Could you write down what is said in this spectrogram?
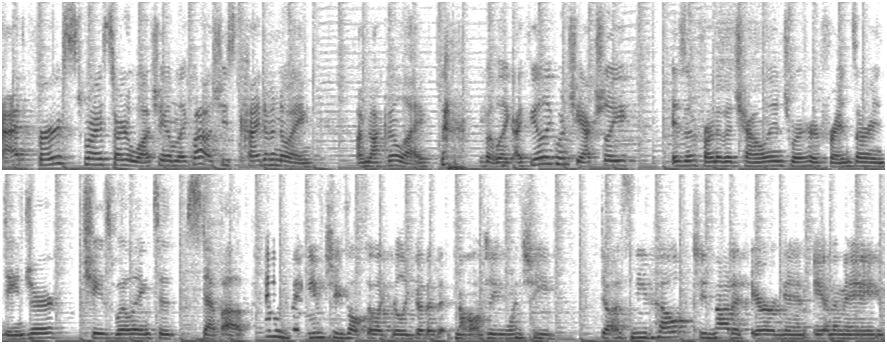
At first, when I started watching, I'm like, wow, she's kind of annoying. I'm not gonna lie. but like, I feel like when she actually is in front of a challenge where her friends are in danger, she's willing to step up. In vain, she's also like really good at acknowledging when she does need help. She's not an arrogant anime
